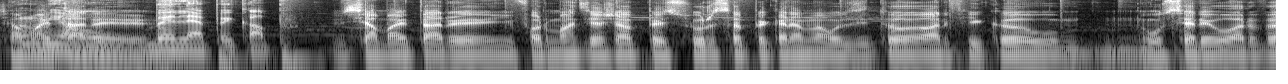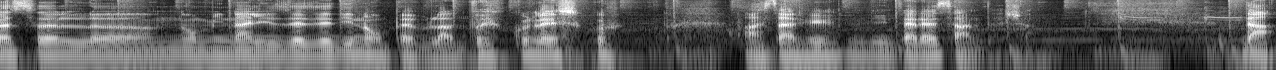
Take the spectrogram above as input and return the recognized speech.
cea mai tare, belea pe cap? Cea mai tare informație așa pe sursă pe care am auzit-o ar fi că USR-ul ar vrea să-l uh, nominalizeze din nou pe Vlad Voiculescu. Asta ar fi interesant așa. Da,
